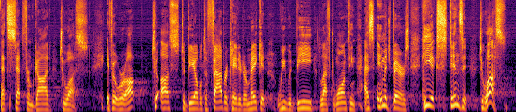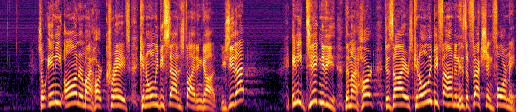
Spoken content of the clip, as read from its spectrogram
that's set from God to us. If it were up to us to be able to fabricate it or make it, we would be left wanting. As image bearers, He extends it to us. So any honor my heart craves can only be satisfied in God. You see that? Any dignity that my heart desires can only be found in His affection for me.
